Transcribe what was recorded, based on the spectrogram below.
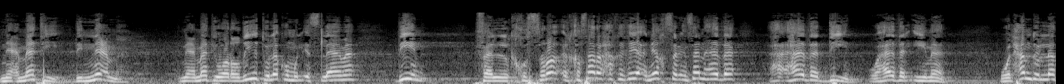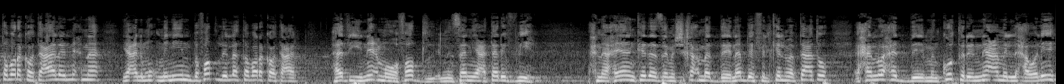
نعمتي. دي النعمة. نعمتي. ورضيت لكم الإسلام دين. فالخسارة الخسارة الحقيقية أن يخسر الإنسان هذا هذا الدين وهذا الإيمان. والحمد لله تبارك وتعالى إن إحنا يعني مؤمنين بفضل الله تبارك وتعالى. هذه نعمة وفضل الإنسان يعترف بيها. إحنا أحيانا كده زي ما الشيخ أحمد نبه في الكلمة بتاعته أحيانا الواحد من كتر النعم اللي حواليه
